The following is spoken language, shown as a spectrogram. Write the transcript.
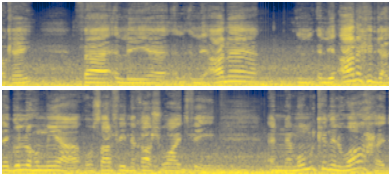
أوكي؟ فاللي اللي أنا اللي أنا كنت قاعد أقول لهم إياه وصار في نقاش وايد فيه إنه ممكن الواحد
